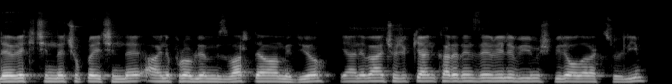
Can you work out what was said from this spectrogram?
levrek içinde, çupra içinde aynı problemimiz var. Devam ediyor. Yani ben çocukken Karadeniz levreğiyle büyümüş biri olarak söyleyeyim.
